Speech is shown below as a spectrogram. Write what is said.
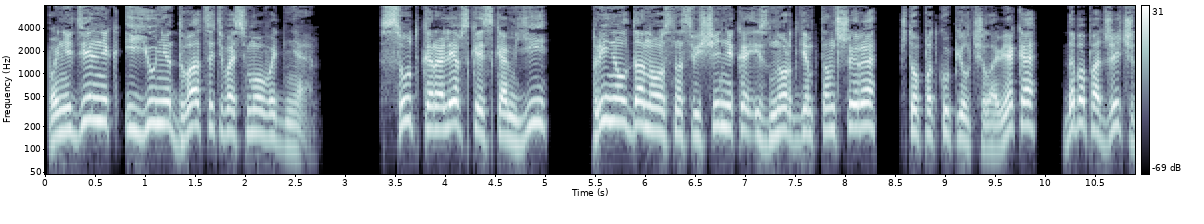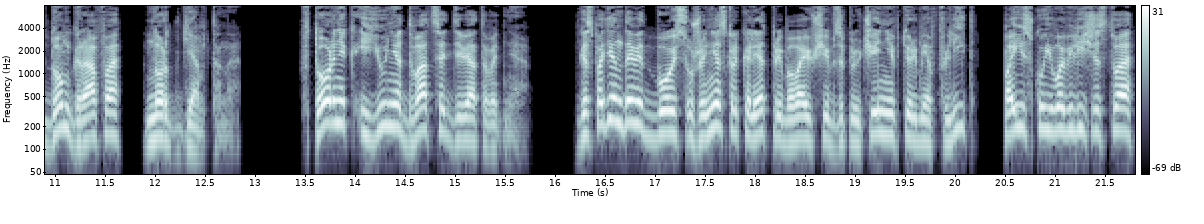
Понедельник, июня 28 дня. Суд королевской скамьи принял донос на священника из Нортгемптоншира, что подкупил человека, дабы поджечь дом графа Нортгемптона. Вторник, июня 29 дня. Господин Дэвид Бойс, уже несколько лет пребывающий в заключении в тюрьме Флит по иску его величества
